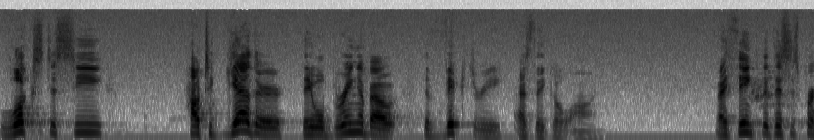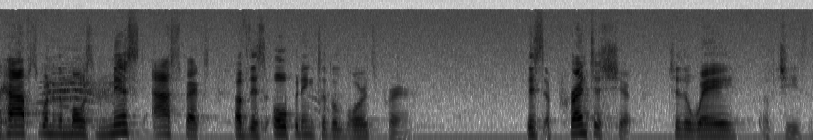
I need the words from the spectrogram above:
looks to see how together they will bring about the victory as they go on. And I think that this is perhaps one of the most missed aspects of this opening to the Lord's Prayer this apprenticeship to the way of Jesus.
